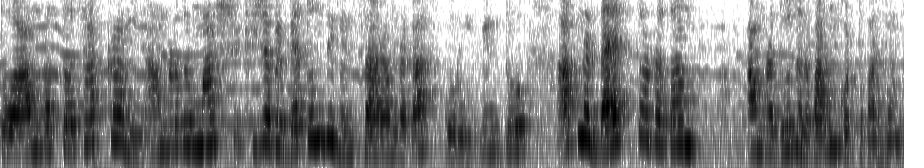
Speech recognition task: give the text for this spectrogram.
তো আমরা তো চাকরানি। আমরা তো মাস হিসাবে বেতন দিবেন, স্যার, আমরা কাজ করুন কিন্তু আপনার দায়িত্বটা তো আমরা দুজনে পালন করতে পারব না।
